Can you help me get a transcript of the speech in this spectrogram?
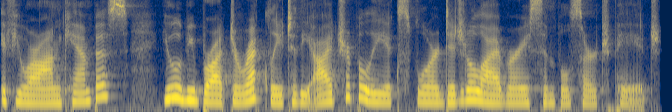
If you are on campus, you will be brought directly to the IEEE Xplore Digital Library Simple Search page.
